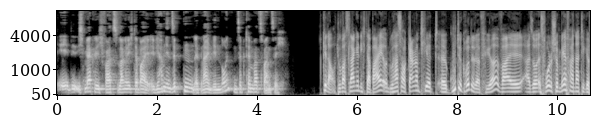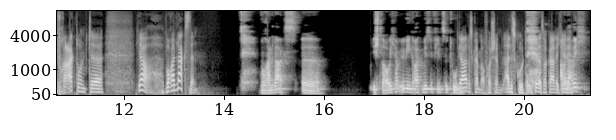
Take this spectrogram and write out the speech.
Äh, ich merke, ich war zu lange nicht dabei. Wir haben den siebten, äh, nein, den neunten September 20. Genau, du warst lange nicht dabei und du hast auch garantiert äh, gute Gründe dafür, weil, also es wurde schon mehrfach nach dir gefragt und äh, ja, woran lag's denn? Woran lag's? Äh, ich glaube, ich habe irgendwie gerade ein bisschen viel zu tun. Ja, das kann ich mir auch vorstellen. Alles gut, ich will das auch gar nicht. Aber äh, da habe ich,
